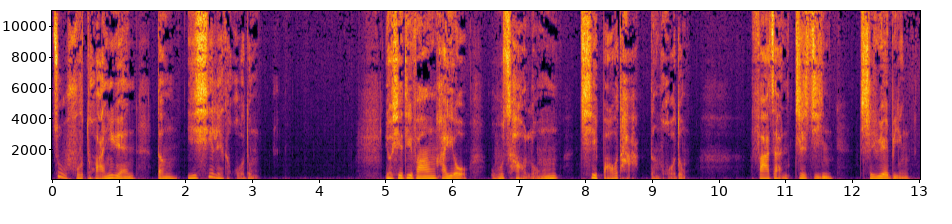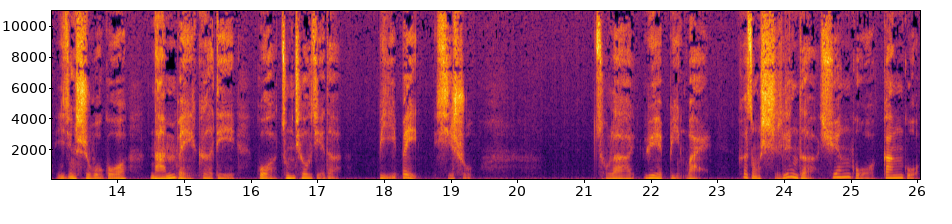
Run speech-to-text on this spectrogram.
祝福团圆等一系列的活动，有些地方还有舞草龙、砌宝塔等活动。发展至今，吃月饼已经是我国南北各地过中秋节的必备习俗。除了月饼外，各种时令的鲜果、干果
